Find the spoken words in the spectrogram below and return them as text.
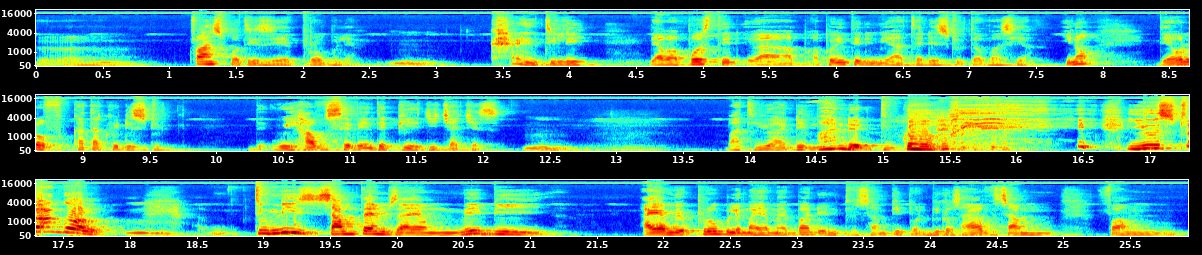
uh, transport is a problem. Mm. Currently, they have posted, uh, appointed me as a district of overseer. You know, the whole of Katakwi district, we have 70 PAG churches, Mm. but you are demanded to go. you struggle. Mm. To me, sometimes I am maybe I am a problem. I am a burden to some people because I have some from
